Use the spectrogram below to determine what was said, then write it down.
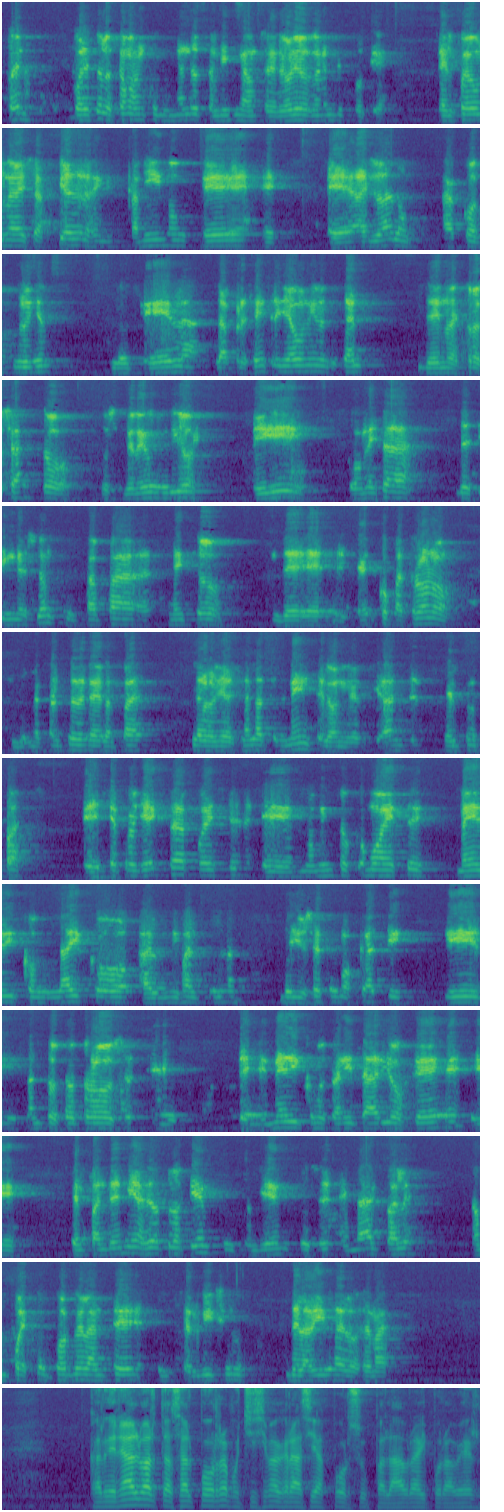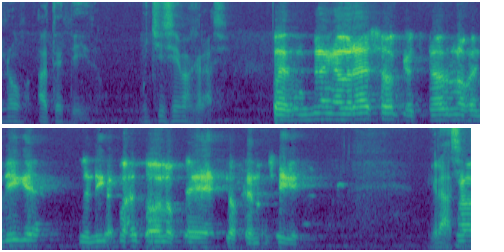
bueno, por eso lo estamos encomendando también a José Gregorio Hernández porque él fue una de esas piedras en el camino que eh, eh, ayudaron a construir lo que es la, presencia ya universal de nuestro santo José Gregorio y con esa designación que el Papa ha hecho de copatrono de la parte de la paz de la Universidad La la Universidad del, Papa, eh, se proyecta pues en momentos como este, médico, laico, a la misma altura de Giuseppe Moscati y de tantos otros eh, médicos sanitarios que eh, en pandemias de otro tiempo y también pues, en las actuales han puesto por delante el servicio de la vida de los demás. Cardenal Baltasar Porra, muchísimas gracias por su palabra y por habernos atendido. Muchísimas gracias. Pues un gran abrazo, que el Señor nos bendiga, bendiga pues a todos los que, los que nos siguen. Gracias.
